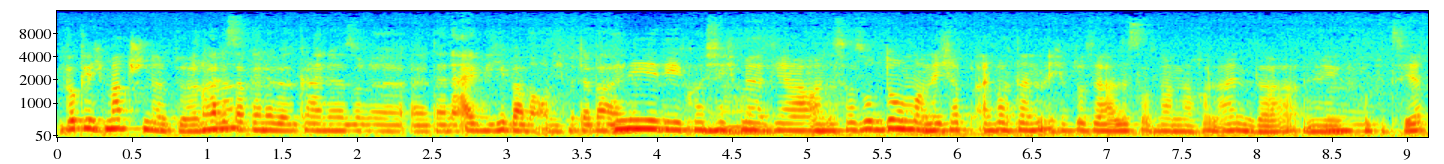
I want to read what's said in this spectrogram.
wirklich Matsch in der Birne. Du hattest auch keine, keine so eine, äh, deine eigene Hebamme auch nicht mit dabei. Nee, die konnte ich nicht mehr, ja, und das war so dumm. Und ich habe einfach dann, ich habe das ja alles auch dann noch alleine da Mhm. äh, fabriziert.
